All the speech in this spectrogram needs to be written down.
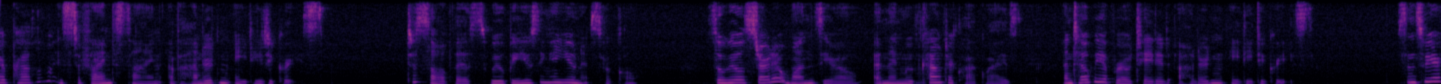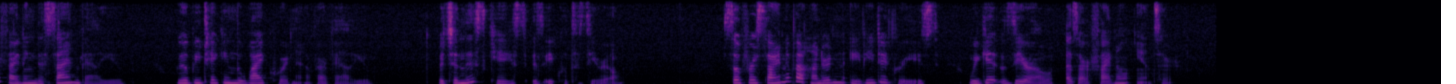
Our problem is to find a sine of 180 degrees. To solve this, we will be using a unit circle. So we will start at 1, 0, and then move counterclockwise until we have rotated 180 degrees. Since we are finding the sine value, we will be taking the y-coordinate of our value, which in this case is equal to 0. So for sine of 180 degrees, we get 0 as our final answer.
